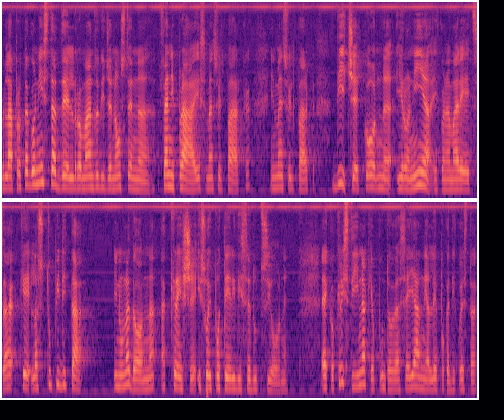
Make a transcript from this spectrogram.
la protagonista del romanzo di Jane Austen, Fanny Price, Mansfield Park, in Mansfield Park, dice con ironia e con amarezza che la stupidità in una donna accresce i suoi poteri di seduzione. Ecco, Cristina, che appunto aveva sei anni all'epoca di questa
